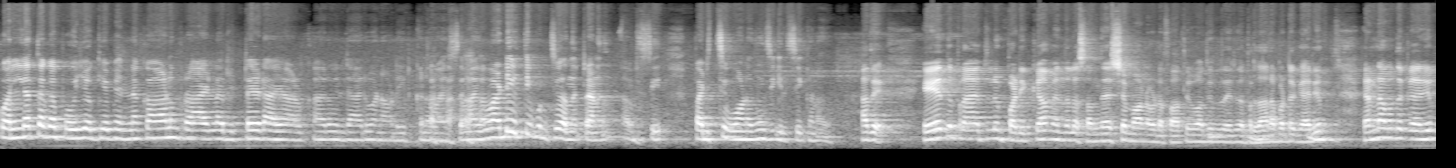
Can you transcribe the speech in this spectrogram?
കൊല്ലത്തൊക്കെ പോയി നോക്കിയപ്പോൾ എന്നെക്കാളും പ്രായമുള്ള റിട്ടയർഡ് ആയ ആൾക്കാരും എല്ലാവരുമാണ് അവിടെ ഇരിക്കുന്നത് വയസ്സന്മാർ വടി എത്തി പിടിച്ച് വന്നിട്ടാണ് അവർ പഠിച്ചു പോണതും ചികിത്സിക്കണതും. അതെ ഏത് പ്രായത്തിലും പഠിക്കാം എന്നുള്ള സന്ദേശമാണ് ഇവിടെ ഫാത്തിമ തീർത്ത് തരുന്ന പ്രധാനപ്പെട്ട കാര്യം. രണ്ടാമത്തെ കാര്യം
